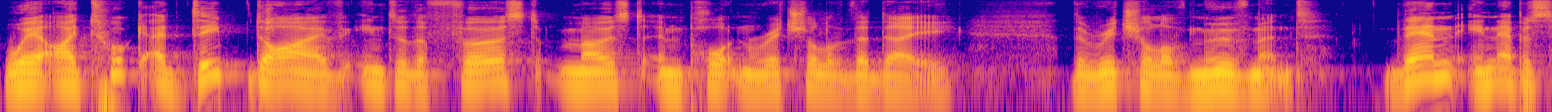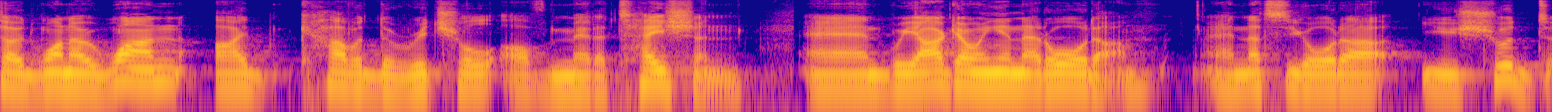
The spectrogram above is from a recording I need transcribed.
where I took a deep dive into the first most important ritual of the day, the ritual of movement. Then, in episode 101, I covered the ritual of meditation. And we are going in that order. And that's the order you should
